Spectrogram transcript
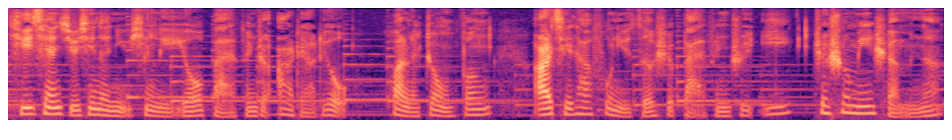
提前绝经的女性里有百分之二点六患了中风。而其他妇女则是百分之一，这说明什么呢？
